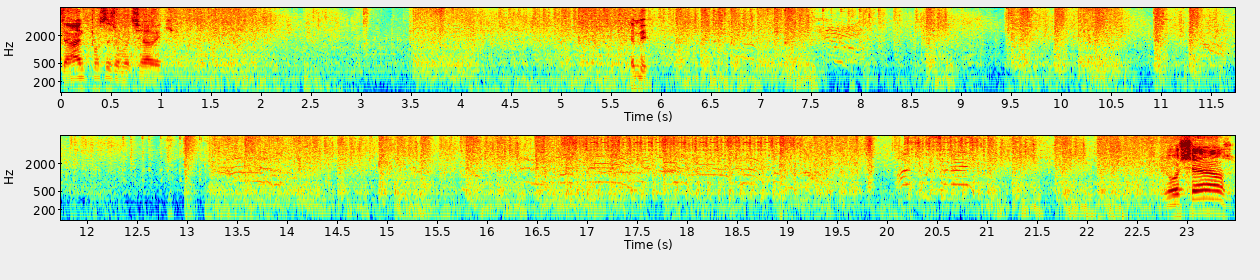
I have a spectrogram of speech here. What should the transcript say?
T'as rien que pour ça j'en tirer avec. Eh mais je recharge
